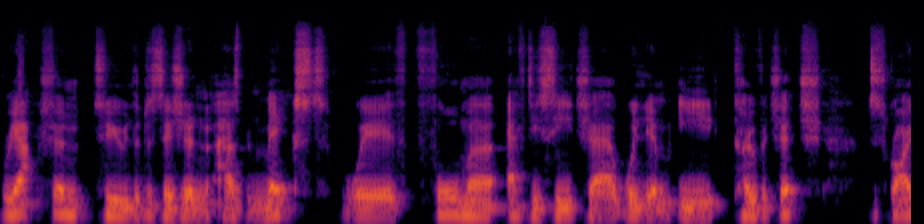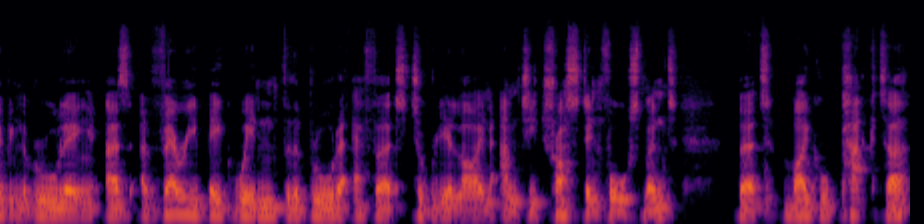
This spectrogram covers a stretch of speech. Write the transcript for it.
Reaction to the decision has been mixed, with former FTC chair William E. Kovacic describing the ruling as a very big win for the broader effort to realign antitrust enforcement. But Michael Pachter,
